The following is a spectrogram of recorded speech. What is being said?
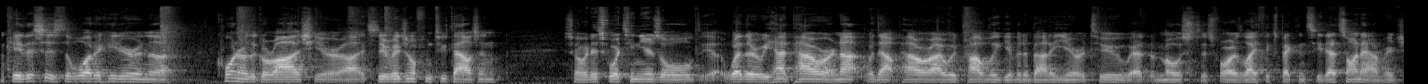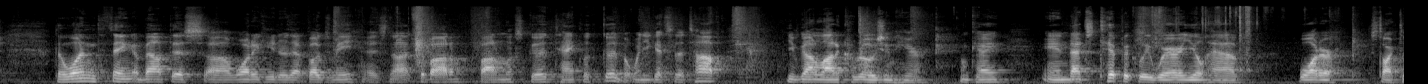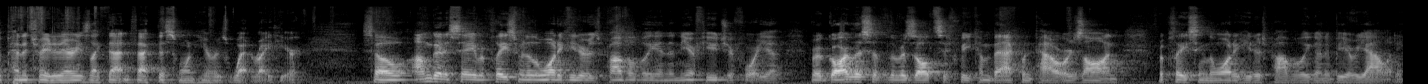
Okay, this is the water heater in the corner of the garage here. Uh, it's the original from 2000, so it is 14 years old. Uh, Whether we had power or not without power, I would probably give it about a year or two at the most as far as life expectancy. That's on average. The one thing about this uh, water heater that bugs me is not the bottom. Bottom looks good, tank looks good, but when you get to the top, you've got a lot of corrosion here, okay? And that's typically where you'll have water start to penetrate at areas like that. In fact, this one here is wet right here. So I'm going to say replacement of the water heater is probably in the near future for you. Regardless of the results, if we come back when power is on, replacing the water heater is probably going to be a reality.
